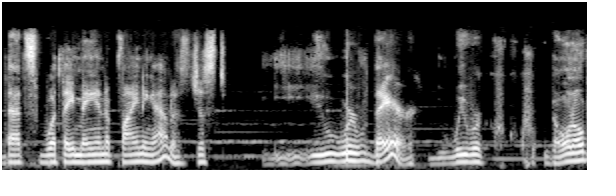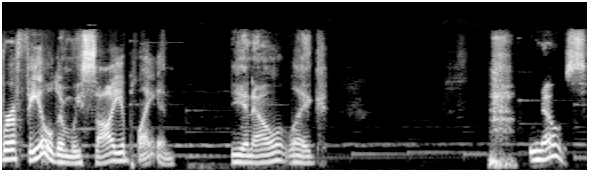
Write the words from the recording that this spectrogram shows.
that's what they may end up finding out is just you were there we were c- going over a field and we saw you playing you know like who knows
